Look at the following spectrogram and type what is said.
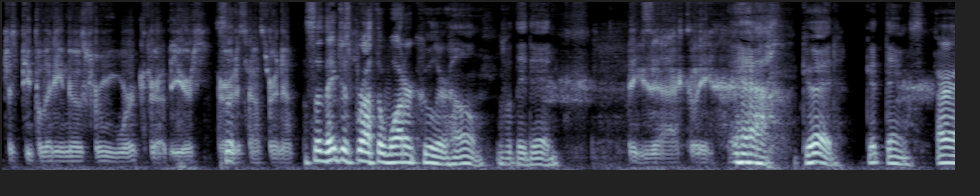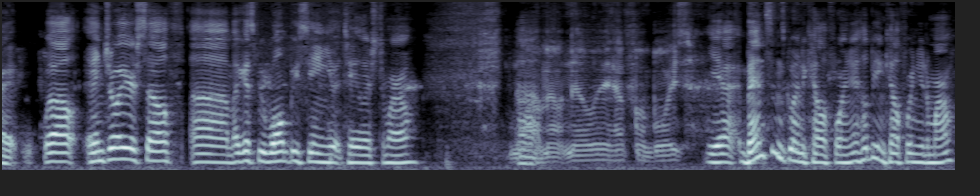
Just people that he knows from work throughout the years. They're So- at his house right now. so they just brought the water cooler home. Is what they did. Exactly. Yeah, good, good things. All right. Well, enjoy yourself. Um, I guess we won't be seeing you at Taylor's tomorrow. No, Um, I'm out in LA. Have fun, boys. Yeah, Benson's going to California. He'll be in California tomorrow.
